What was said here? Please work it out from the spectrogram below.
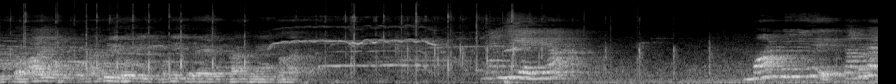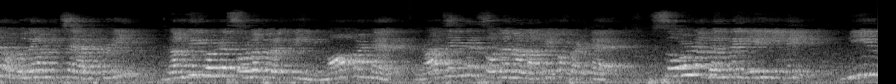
இந்த வாய்ப்புக்கு நன்றி கூறி முடிக்கிறேன். நன்றி வணக்கம். நன்றி ஐயா. மாண்புமிகு தமிழக முதலமைச்சர் அவர்களின் கங்கை கொண்ட சோழபுரத்தின் மாமன்னர் ராஜேந்திர சோழனால் அமைக்கப்பட்ட சோழ கங்கை ஏரியினை நீர்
